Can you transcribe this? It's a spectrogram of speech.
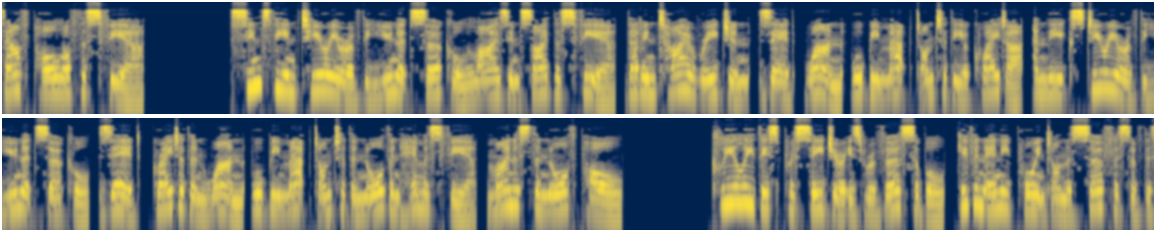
south pole of the sphere. Since the interior of the unit circle lies inside the sphere, that entire region, Z, 1, will be mapped onto the equator, and the exterior of the unit circle, Z, greater than 1, will be mapped onto the northern hemisphere, minus the north pole. Clearly this procedure is reversible, given any point on the surface of the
